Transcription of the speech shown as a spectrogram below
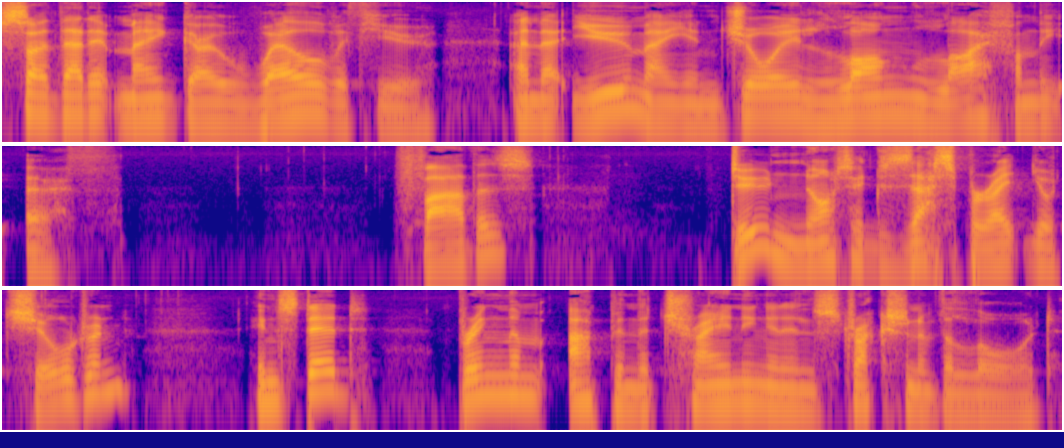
so that it may go well with you, and that you may enjoy long life on the earth. Fathers, do not exasperate your children. Instead, bring them up in the training and instruction of the Lord.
